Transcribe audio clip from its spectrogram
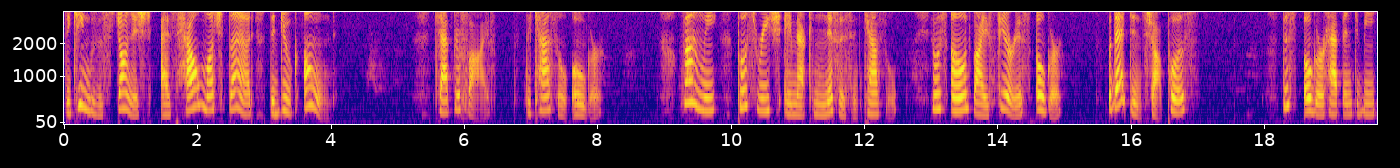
The king was astonished as how much land the duke owned. Chapter 5 The Castle Ogre Finally, Puss reached a magnificent castle. It was owned by a furious ogre. But that didn't stop Puss. This ogre happened to be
